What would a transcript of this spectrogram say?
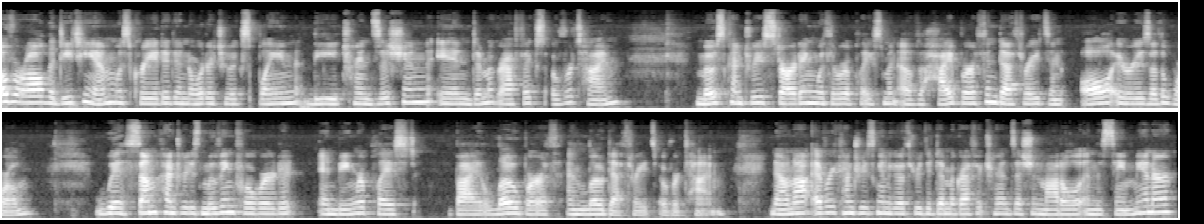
Overall, the DTM was created in order to explain the transition in demographics over time. Most countries starting with the replacement of the high birth and death rates in all areas of the world, with some countries moving forward and being replaced by low birth and low death rates over time. Now, not every country is going to go through the demographic transition model in the same manner,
